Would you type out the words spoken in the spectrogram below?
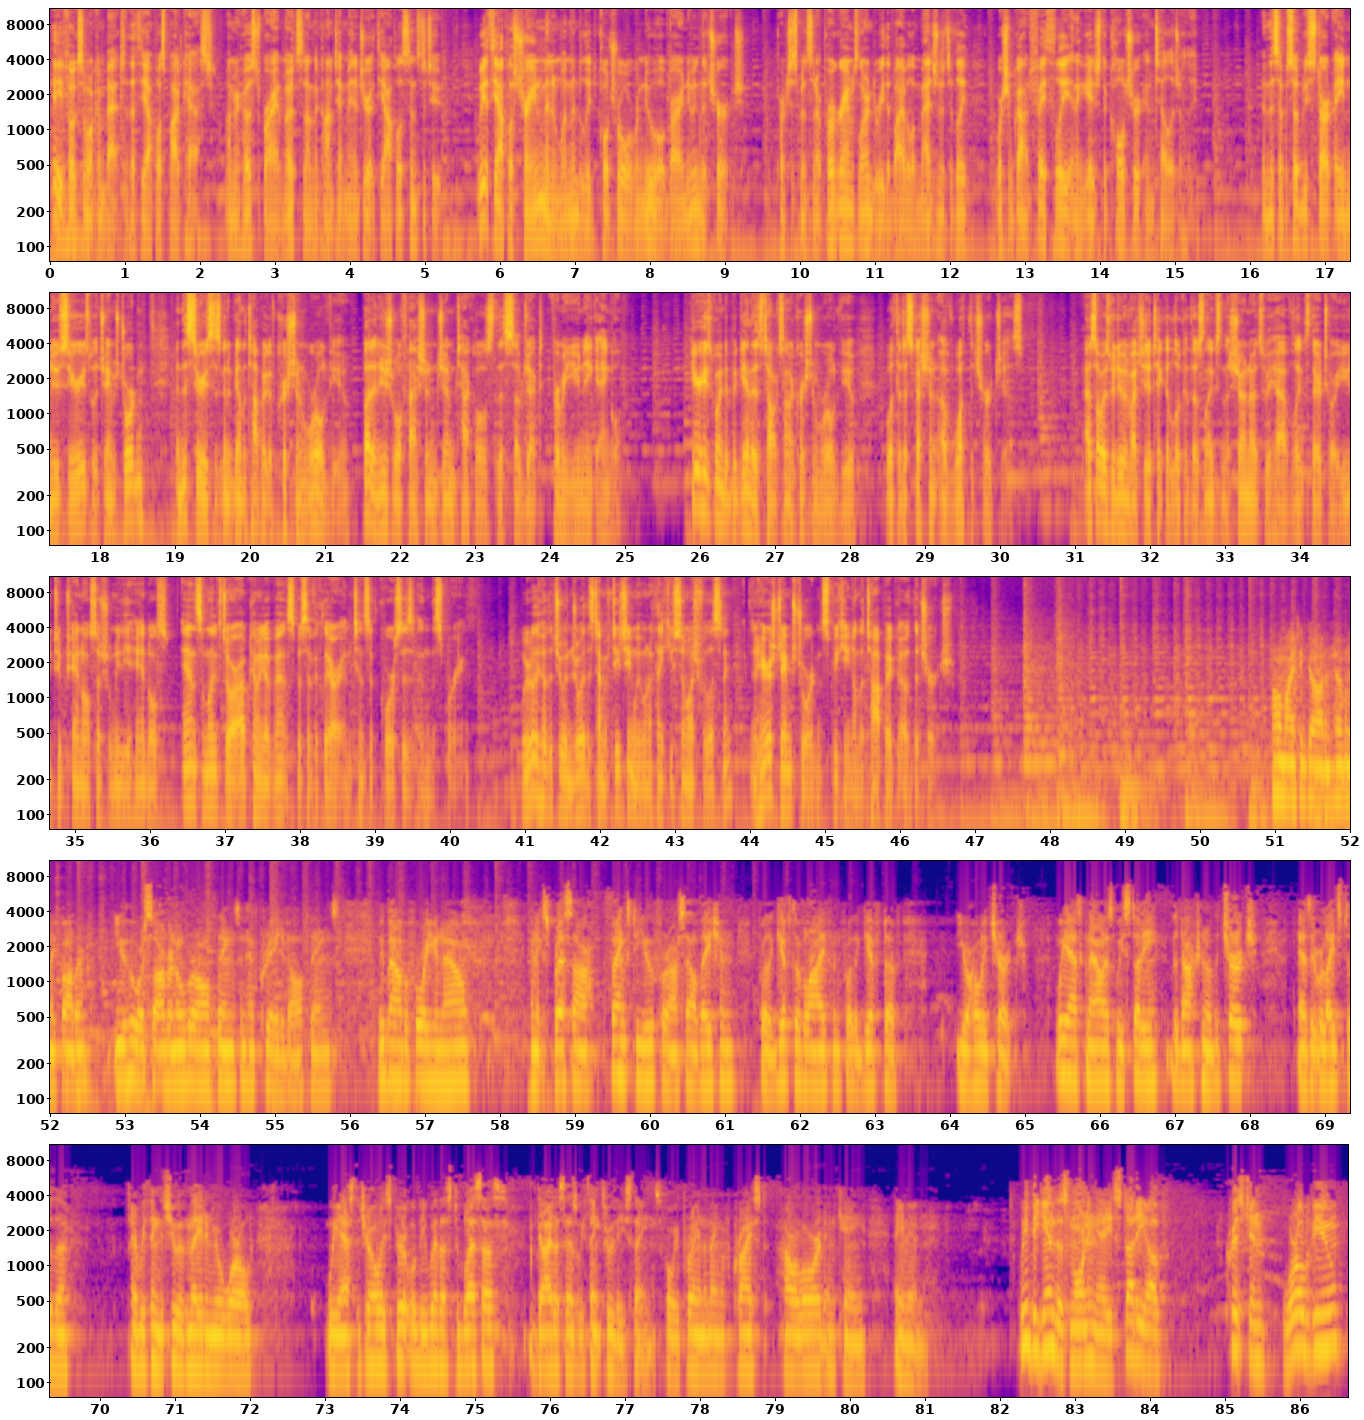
Hey, folks, and welcome back to the Theopolis Podcast. I'm your host, Brian Moats, and I'm the content manager at Theopolis Institute. We at Theopolis train men and women to lead cultural renewal by renewing the church. Participants in our programs learn to read the Bible imaginatively, worship God faithfully, and engage the culture intelligently. In this episode, we start a new series with James Jordan, and this series is going to be on the topic of Christian worldview. But in usual fashion, Jim tackles this subject from a unique angle. Here he's going to begin his talks on a Christian worldview with a discussion of what the church is. As always, we do invite you to take a look at those links in the show notes. We have links there to our YouTube channel, social media handles, and some links to our upcoming events, specifically our intensive courses in the spring. We really hope that you enjoy this time of teaching. We want to thank you so much for listening. And here's James Jordan speaking on the topic of the church. Almighty God and Heavenly Father, you who are sovereign over all things and have created all things. We bow before you now and express our thanks to you for our salvation, for the gift of life, and for the gift of your holy church. We ask now as we study the doctrine of the church as it relates to the everything that you have made in your world, we ask that your Holy Spirit will be with us to bless us, guide us as we think through these things. For we pray in the name of Christ, our Lord and King. Amen. We begin this morning a study of Christian worldview,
